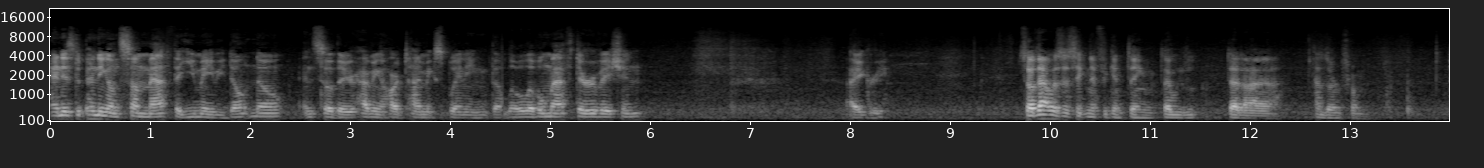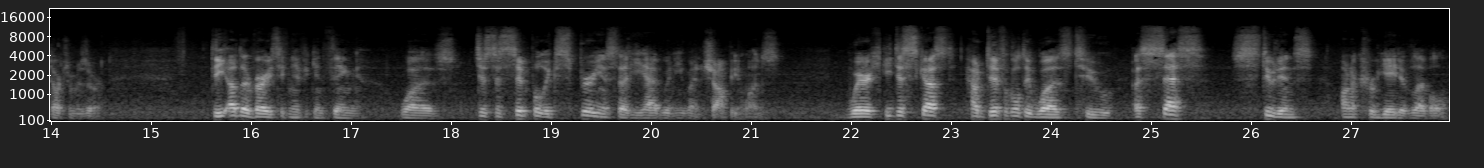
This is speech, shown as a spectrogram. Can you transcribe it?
and is depending on some math that you maybe don't know, and so they're having a hard time explaining the low level math derivation. I agree. So that was a significant thing that we that I I learned from Dr. Mazur. The other very significant thing was just a simple experience that he had when he went shopping once, where he discussed how difficult it was to assess students on a creative level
